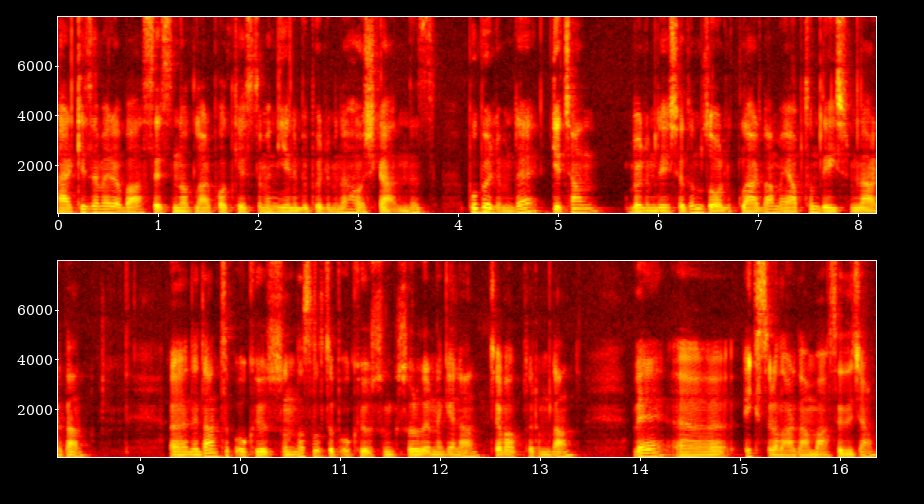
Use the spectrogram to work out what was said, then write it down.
Herkese merhaba. Sesli Notlar Podcast'imin yeni bir bölümüne hoş geldiniz. Bu bölümde geçen bölümde yaşadığım zorluklardan ve yaptığım değişimlerden, e, neden tıp okuyorsun, nasıl tıp okuyorsun sorularına gelen cevaplarımdan ve e, ekstralardan bahsedeceğim.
